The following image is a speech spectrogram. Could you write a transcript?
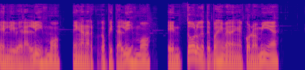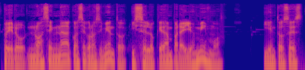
en liberalismo, en anarcocapitalismo, en todo lo que te puedes imaginar en economía, pero no hacen nada con ese conocimiento y se lo quedan para ellos mismos. Y entonces,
